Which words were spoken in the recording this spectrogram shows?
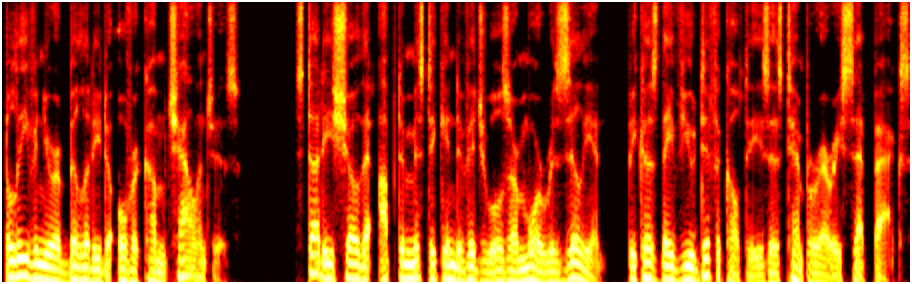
Believe in your ability to overcome challenges. Studies show that optimistic individuals are more resilient because they view difficulties as temporary setbacks,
